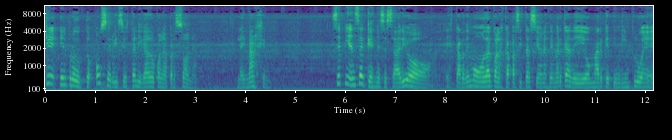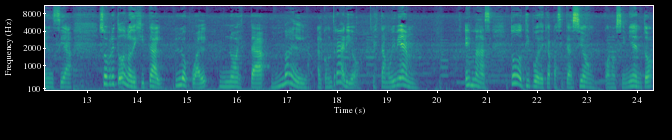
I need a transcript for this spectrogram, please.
que el producto o servicio está ligado con la persona, la imagen. Se piensa que es necesario estar de moda con las capacitaciones de mercadeo, marketing de influencia, sobre todo en lo digital, lo cual no está mal, al contrario, está muy bien. Es más, todo tipo de capacitación, conocimiento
